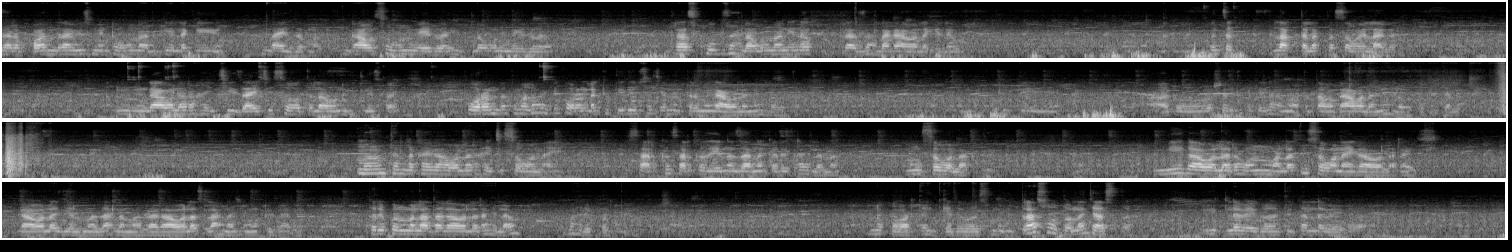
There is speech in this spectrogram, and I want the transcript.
जरा पंधरा वीस मिनटं उन्हात गेलं की नाही जमत. गावचं ऊन वेगळं इथलं ऊन वेगळं. त्रास खूप झाला उन्हाने ना खूप त्रास झाला गावाला गेल्यावर. पण लागता लागता सवय लागल. गावाला राहायची जायची सवत लावून घेतलीच पाहिजे. पोरांना तुम्हाला माहिती आहे, पोरांना किती दिवसाच्या नंतर मी गावाला नेलं होतं. किती रोशन किती लहान होतं तेव्हा गावाला नेलं होतं मी त्याला. म्हणून त्यांना काय गावाला राहायची सवय नाही. सारखं सारखं येणं जाणं करीत राहिलं ना मग सवय लागते. मी गावाला राहून मला ती सवय नाही गावाला राहायची. गावाला जन्म झाला माझा गावालाच लहानाची मोठी झाले. तरी पण मला आता गावाला राहायला भारी पडते नको वाटतं इतक्या दिवस म्हणजे त्रास होतो ना जास्त. इथलं वेगळं तिथलं वेगळं.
